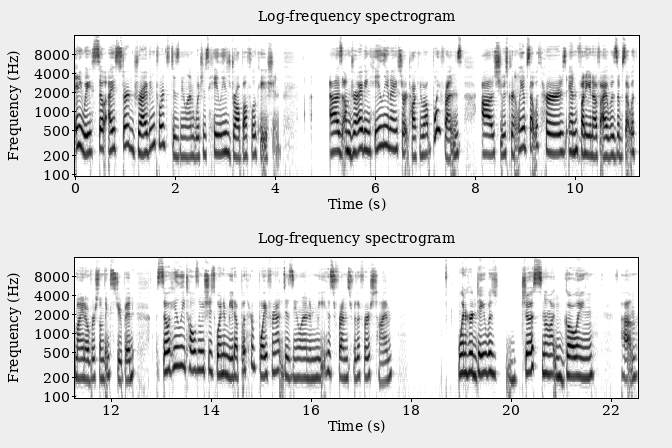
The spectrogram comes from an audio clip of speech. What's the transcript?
anyway, so I start driving towards Disneyland, which is Haley's drop off location. As I'm driving, Haley and I start talking about boyfriends. Uh, she was currently upset with hers, and funny enough, I was upset with mine over something stupid. So Haley tells me she's going to meet up with her boyfriend at Disneyland and meet his friends for the first time. When her day was just not going um,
